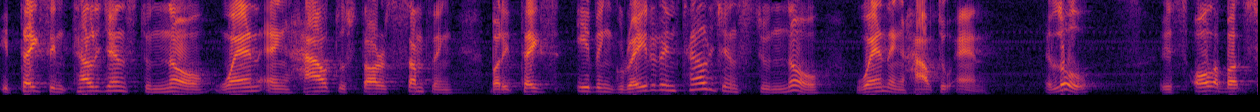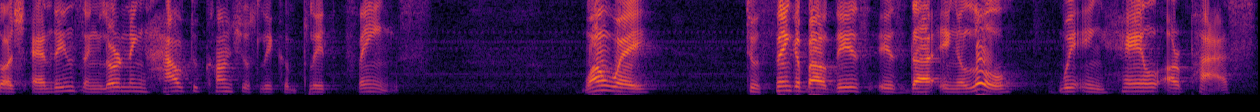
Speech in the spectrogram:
It takes intelligence to know when and how to start something, but it takes even greater intelligence to know when and how to end. Elul is all about such endings and learning how to consciously complete things. One way to think about this is that in Elul, we inhale our past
